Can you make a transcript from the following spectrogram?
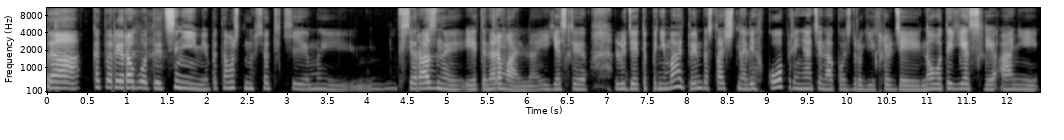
да, которые работают с ними, потому что, ну, все-таки мы все разные, и это нормально. И если люди это понимают, то им достаточно легко принять инаковость других людей. Но вот и если они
